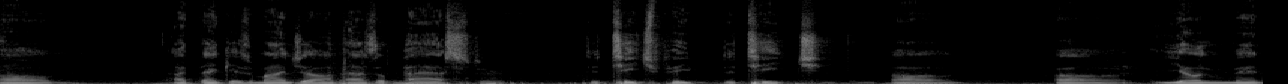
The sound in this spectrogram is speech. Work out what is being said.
Um, I think it's my job as a pastor to teach people to teach uh, uh, young men,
